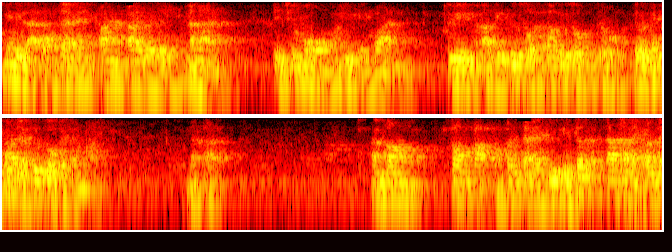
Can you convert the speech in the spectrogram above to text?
ไม่มีหลักของใจปานไปเลยนานเป็นชั่วโมงบางทีเป็นวันคือเอาเรียนพุทโธเข้าพุทโธพุทโธโดยไม่เข้าใจพุทโธไปทำไมนะครับท่านต้อง ต้องปรับความเข้าใจที่ถ้าถ้าท่านไหนเข้าใจ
